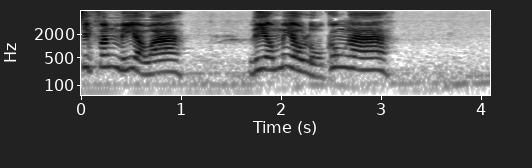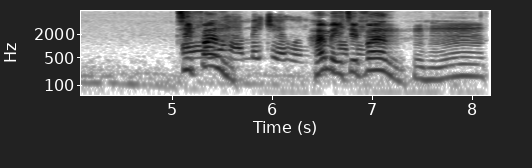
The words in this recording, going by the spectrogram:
结婚没有啊？你有没有老公啊？结婚，还没结婚？嗯哼，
